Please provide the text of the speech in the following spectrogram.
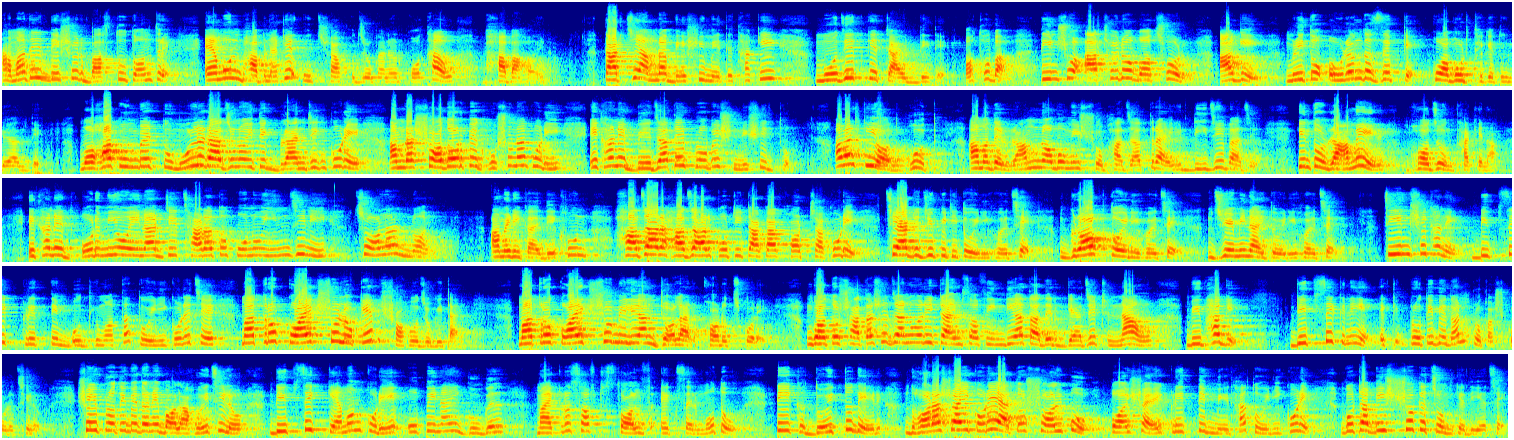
আমাদের দেশের বাস্তুতন্ত্রে এমন ভাবনাকে উৎসাহ যোগানোর কথাও ভাবা হয় না। তার চেয়ে আমরা বেশি মেতে থাকি মজিদকে টাইট দিতে অথবা তিনশো আঠেরো বছর আগে মৃত ঔরঙ্গজেবকে কবর থেকে তুলে আনতে। মহাকুম্ভের তুমুল রাজনৈতিক ব্র্যান্ডিং করে আমরা সদর্পে ঘোষণা করি, এখানে বেজাতের প্রবেশ নিষিদ্ধ। আবার কি অদ্ভুত, আমাদের রামনবমীর শোভাযাত্রায় ডিজে বাজে, কিন্তু রামের ভজন থাকে না। এখানে ধর্মীয় এনার্জি ছাড়া তো কোনো ইঞ্জিনই চলার নয়। আমেরিকায় দেখুন, হাজার হাজার কোটি টাকা খরচা করে চ্যাট জিপিটি তৈরি হয়েছে, গ্রক তৈরি হয়েছে, জেমিনাই তৈরি হয়েছে। চীন সেখানে ডিপসিক কৃত্রিম বুদ্ধিমত্তা তৈরি করেছে মাত্র কয়েকশো লোকের সহযোগিতায়, মাত্র কয়েকশো মিলিয়ন ডলার খরচ করে। গত সাতাশে জানুয়ারি টাইমস অফ ইন্ডিয়া তাদের গ্যাজেট নাও বিভাগে ডিপসিক নিয়ে একটি প্রতিবেদন প্রকাশ করেছিল। সেই প্রতিবেদনে বলা হয়েছিল ডিপসিক কেমন করে ওপেনআই গুগল মাইক্রোসফট সলভ এক্সের মতো টেক দৈত্যদের ধরাশায়ী করে এত স্বল্প পয়সায় কৃত্রিম মেধা তৈরি করে গোটা বিশ্বকে চমকে দিয়েছে।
